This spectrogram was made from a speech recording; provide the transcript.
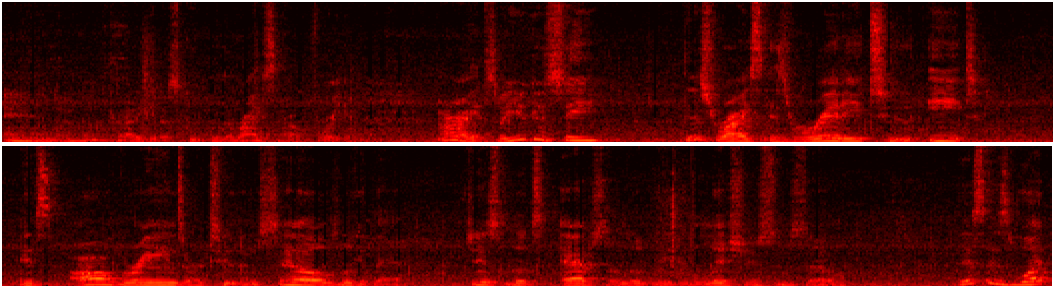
And I'm going to try to get a scoop of the rice out for you. Alright, so you can see this rice is ready to eat. It's all grains are to themselves. Look at that. Just looks absolutely delicious. And so this is what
